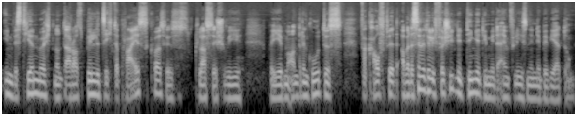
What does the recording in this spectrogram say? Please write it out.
investieren möchten und daraus bildet sich der Preis quasi. Es ist klassisch wie bei jedem anderen Gut, das verkauft wird. Aber das sind natürlich verschiedene Dinge, die mit einfließen in die Bewertung.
